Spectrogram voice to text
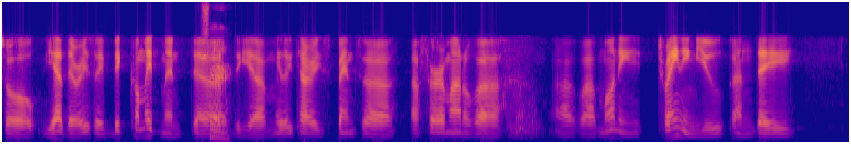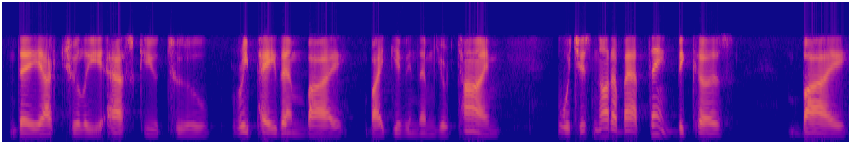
So yeah, there is a big commitment. Uh, Sure. The uh, military spends uh, a fair amount of uh, of uh, money training you, and they they actually ask you to repay them by by giving them your time, which is not a bad thing because by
